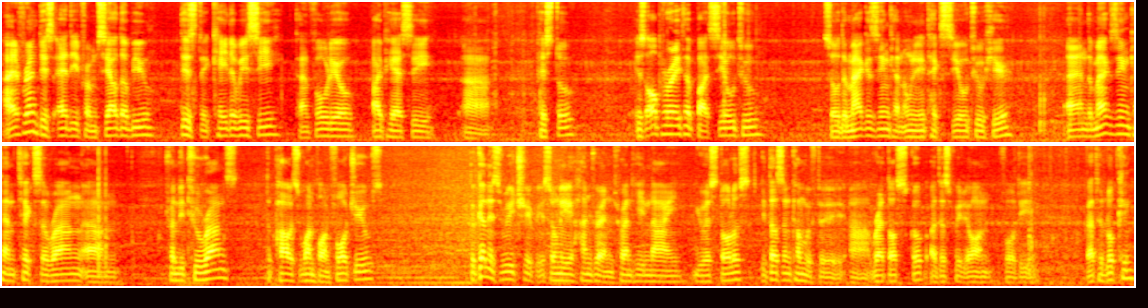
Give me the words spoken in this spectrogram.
Hi friend, this is Eddie from CRW. This is the KWC Tanfoglio IPSC uh, pistol. It's operated by CO2, so the magazine can only take CO2 here. And the magazine can take around um, 22 rounds. The power is 1.4 joules. The gun is really cheap, it's only 129 US dollars. It doesn't come with the uh, red dot scope, I just put it on for the better looking.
